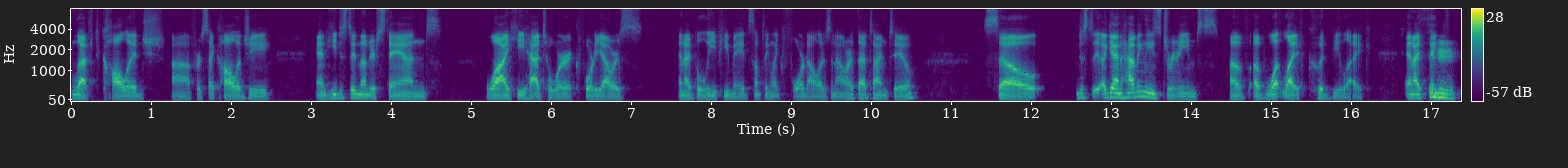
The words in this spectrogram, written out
left college uh, for psychology, and he just didn't understand why he had to work 40 hours and i believe he made something like four dollars an hour at that time too. So just again having these dreams of of what life could be like. And i think Mhm.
